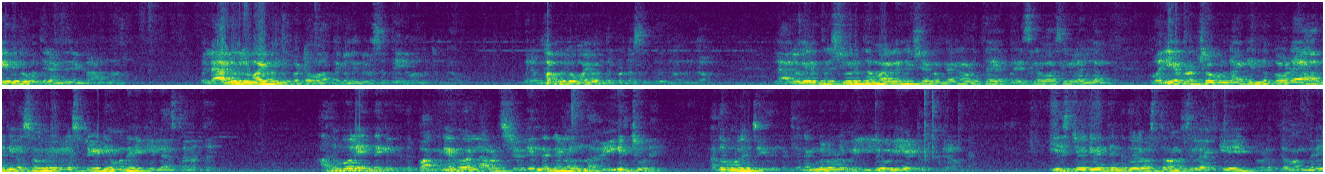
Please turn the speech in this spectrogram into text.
ഏത് രൂപത്തിലാണ് ഇതിനെ കാണുന്നത്? ഇപ്പൊ ലാലൂരുമായി ബന്ധപ്പെട്ട വാർത്തകൾ നിങ്ങളുടെ ശ്രദ്ധയിൽ വന്നിട്ടുണ്ടാവും. ബ്രഹ്മപുരവുമായി ബന്ധപ്പെട്ട ശ്രദ്ധയിൽ വന്നിട്ടുണ്ടാവും. ലാലൂര് തൃശ്ശൂരത്തെ മാലിന്യ നിക്ഷേപം കാരണം അവിടുത്തെ പരിസരവാസികളെല്ലാം വലിയ പ്രക്ഷോഭം ഉണ്ടാക്കി. ഇന്നിപ്പോ അവിടെ ആധുനിക സൗകര്യങ്ങളുടെ സ്റ്റേഡിയം വന്നിരിക്കില്ല ആ സ്ഥലത്ത്. അതുപോലെ എന്തെങ്കിലും ഇതിപ്പോ അങ്ങനെയൊന്നുമല്ല അവിടെ സ്റ്റേഡിയം തന്നെയുള്ളത് നവീകരിച്ചൂടെ അതുപോലും ചെയ്തില്ല. ജനങ്ങളോട് വെല്ലുവിളിയായിട്ട് നിൽക്കുകയാണ് ഈ സ്റ്റേഡിയത്തിന്റെ ദുരവസ്ഥ മനസ്സിലാക്കി ഇവിടുത്തെ മന്ത്രി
